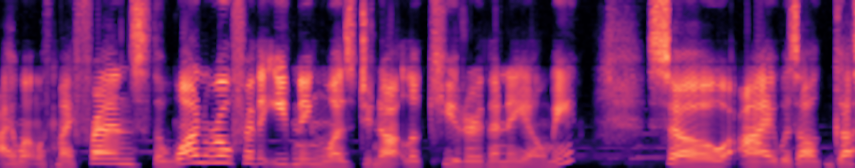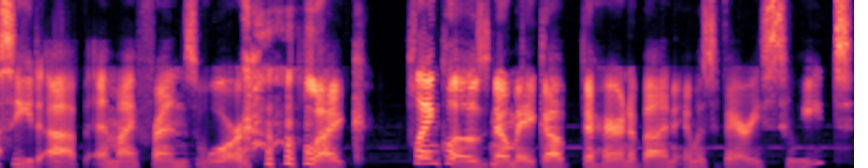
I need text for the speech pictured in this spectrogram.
I went with my friends. The one rule for the evening was do not look cuter than Naomi. So I was all gussied up, and my friends wore like plain clothes, no makeup, their hair in a bun. It was very sweet.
